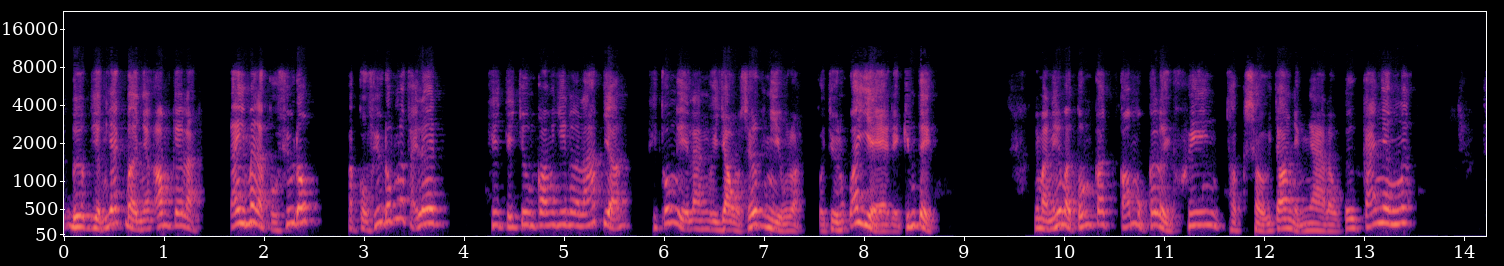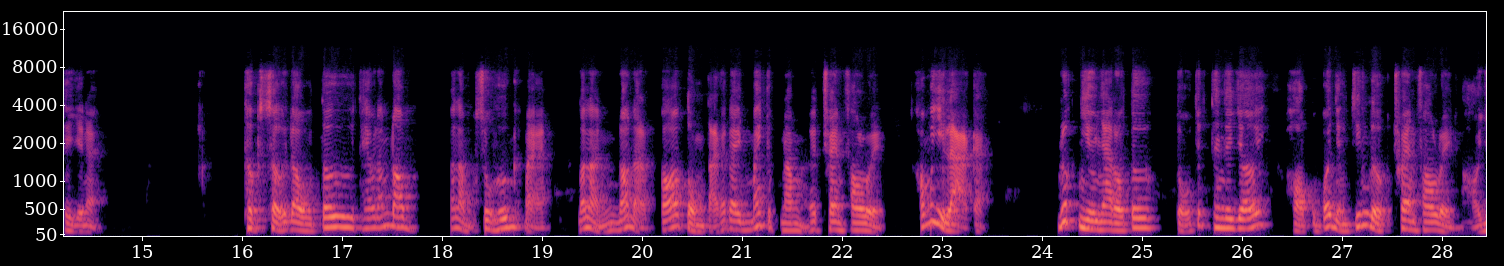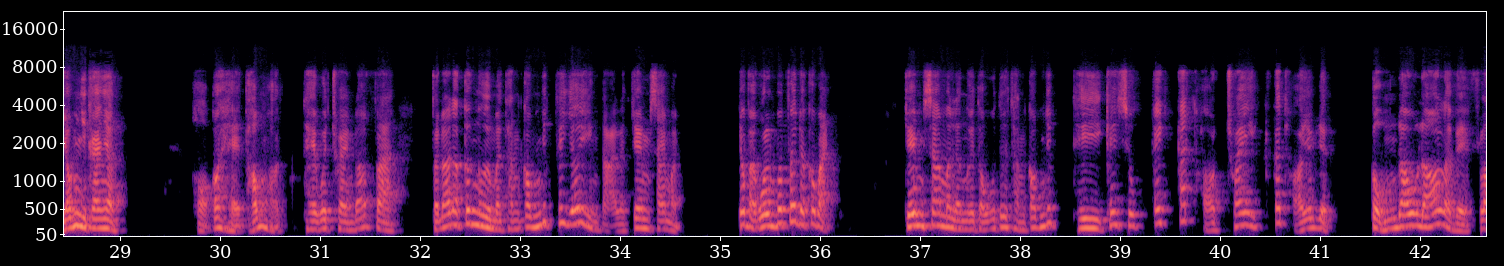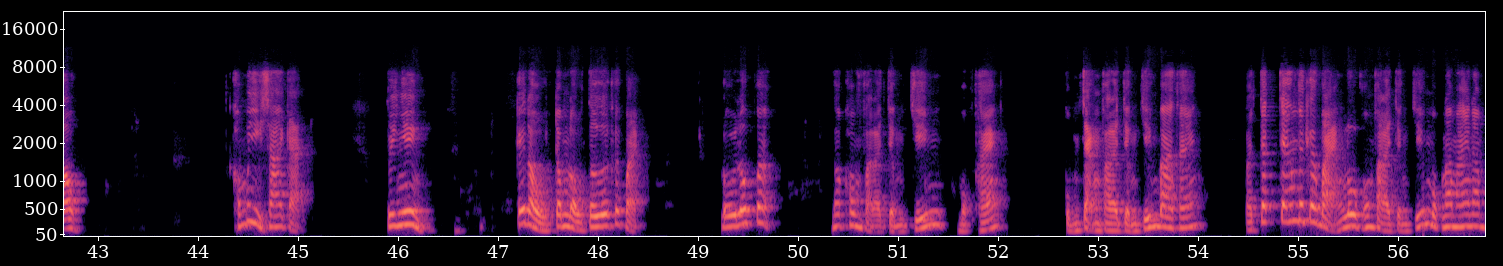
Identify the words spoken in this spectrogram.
Được dẫn dắt bởi những ông kêu là đây mới là cổ phiếu đúng và cổ phiếu đúng nó phải lên. Khi thị trường con như là hấp dẫn, thì có nghĩa là người giàu sẽ rất nhiều rồi. Cổ trường nó quá dễ để kiếm tiền nhưng mà nếu mà Tuấn có có một cái lời khuyên thật sự cho những nhà đầu tư cá nhân á, thì vậy nè thực sự đầu tư theo đám đông đó là một xu hướng các bạn. Đó là nó đã có tồn tại ở đây mấy chục năm cái trend following không có gì lạ cả. Rất nhiều nhà đầu tư tổ chức trên thế giới họ cũng có những chiến lược trend following họ giống như cá nhân. Họ có hệ thống họ theo cái trend đó. Và phải nói là cái người mà thành công nhất thế giới hiện tại là James Simon. Chứ không phải Warren Buffett đâu các bạn. James Simon là người đầu tư thành công nhất thì cái số cái cách họ trade cách họ giao dịch cũng đâu đó là về flow. Không có gì sai cả. Tuy nhiên cái đầu trong đầu tư các bạn đôi lúc á, nó không phải là trận chiến một tháng cũng chẳng phải là trận chiến 3 tháng. Và chắc chắn với các bạn luôn không phải là trận chiến một năm hai năm.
